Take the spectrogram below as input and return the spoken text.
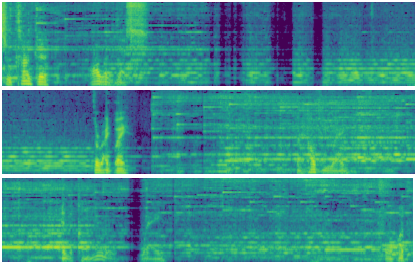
To conquer all of this. The right way, the healthy way and the communal way for us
